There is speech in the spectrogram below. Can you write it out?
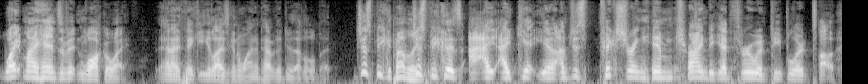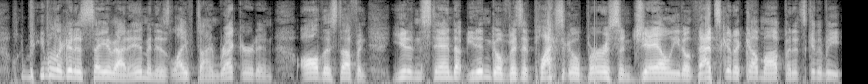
wipe my hands of it and walk away." And I think Eli's going to wind up having to do that a little bit just because Probably. just because I, I can't you know I'm just picturing him trying to get through what people are ta- what people are going to say about him and his lifetime record and all this stuff and you didn't stand up you didn't go visit Plaxico Burress in jail you know that's going to come up and it's going to be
